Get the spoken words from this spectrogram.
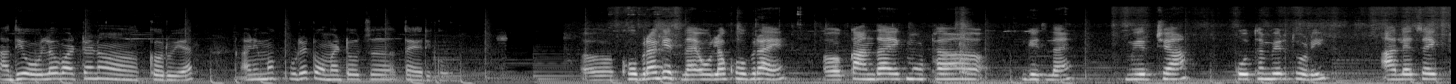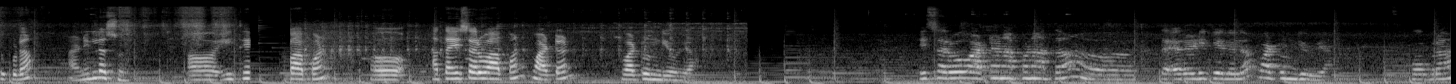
आधी ओलं वाटण करूयात. आणि मग पुढे टोमॅटोचं तयारी करू. खोबरा घेतला आहे ओला खोबरा आहे. कांदा एक मोठा घेतला आहे मिरच्या कोथिंबीर थोडी आल्याचा एक तुकडा आणि लसूण. इथे आपण आता हे सर्व आपण वाटण वाटून घेऊया. हे सर्व वाटण आपण आता रेडी केलेलं वाटून घेऊया. खोबरा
